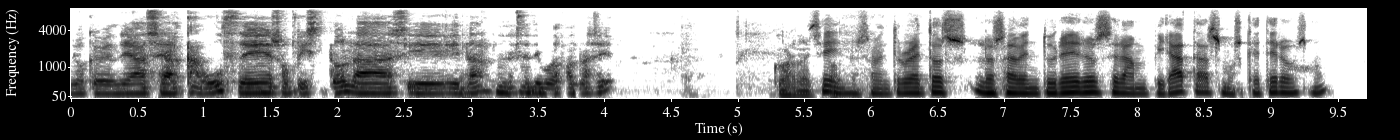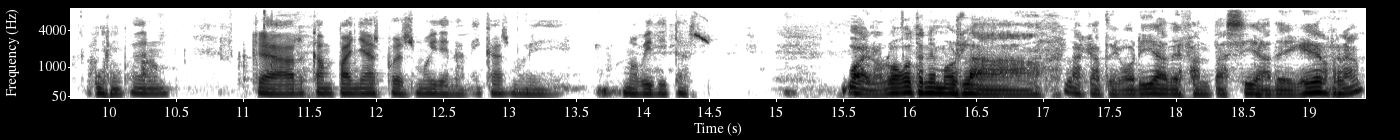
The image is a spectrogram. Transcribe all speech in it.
lo que vendría a ser arcabuces o pistolas y, tal, en este tipo de fantasía. Correcto. Sí, los aventureros, los aventureros eran piratas, mosqueteros, ¿no? pueden crear campañas pues muy dinámicas, muy moviditas. Bueno, luego tenemos la, la categoría de fantasía de guerra,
